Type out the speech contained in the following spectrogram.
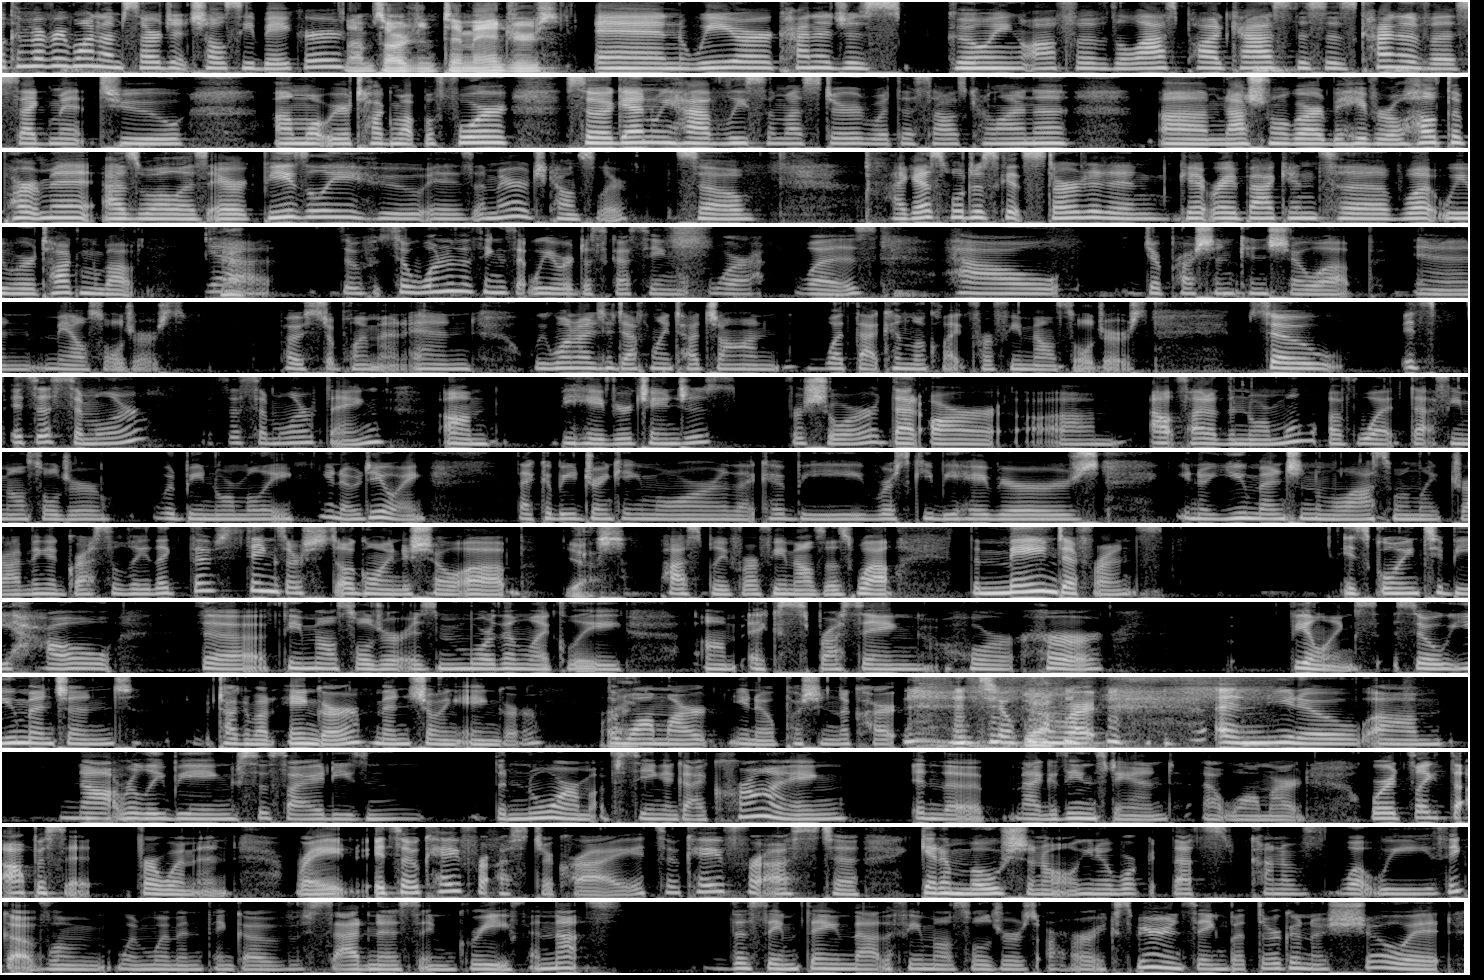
welcome everyone. I'm Sergeant Chelsea Baker, I'm Sergeant Tim Andrews. and we are kind of just going off of the last podcast. This is kind of a segment to um, what we were talking about before. So again, we have Lisa Mustard with the South Carolina um, National Guard Behavioral Health Department, as well as Eric Beasley, who is a marriage counselor. So I guess we'll just get started and get right back into what we were talking about. Yeah. So, so one of the things that we were discussing were was how depression can show up in male soldiers post deployment, and we wanted to definitely touch on what that can look like for female soldiers. So it's it's a similar it's a similar thing. Um, behavior changes for sure that are um, outside of the normal of what that female soldier would be normally you know doing. That could be drinking more. That could be risky behaviors. You know, you mentioned in the last one, like driving aggressively. Like those things are still going to show up, Yes. possibly for females as well. The main difference is going to be how the female soldier is more than likely um, expressing her her feelings. So you mentioned were talking about anger, men showing anger. The Walmart, you know, pushing the cart into Walmart, and you know, um, not really being society's n- the norm of seeing a guy crying in the magazine stand at Walmart, where it's like the opposite for women, right? It's okay for us to cry. It's okay for us to get emotional. You know, we're, that's kind of what we think of when when women think of sadness and grief, and that's the same thing that the female soldiers are experiencing, but they're going to show it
